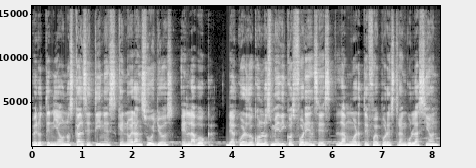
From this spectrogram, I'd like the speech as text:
pero tenía unos calcetines que no eran suyos en la boca. De acuerdo con los médicos forenses, la muerte fue por estrangulación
